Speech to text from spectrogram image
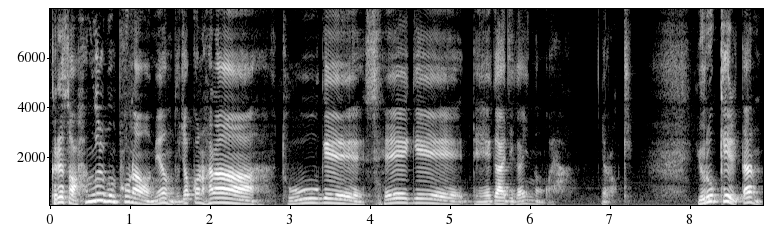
그래서 확률 분포 나오면 무조건 하나, 두 개, 세 개, 네 가지가 있는 거야. 요렇게. 요렇게 일단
